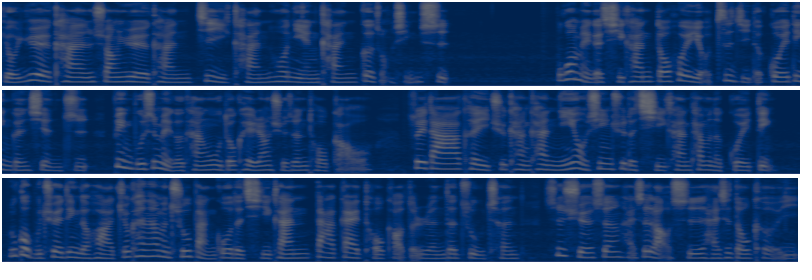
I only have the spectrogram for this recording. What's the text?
有月刊、双月刊、季刊或年刊各种形式。不过每个期刊都会有自己的规定跟限制，并不是每个刊物都可以让学生投稿哦。所以大家可以去看看你有兴趣的期刊他们的规定。如果不确定的话，就看他们出版过的期刊大概投稿的人的组成是学生还是老师还是都可以。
